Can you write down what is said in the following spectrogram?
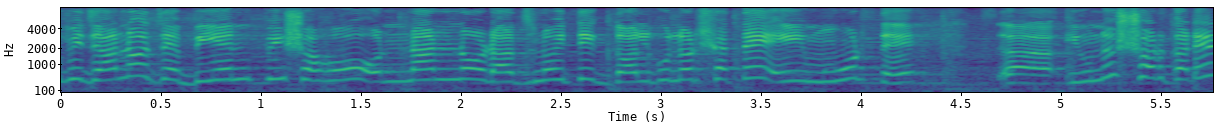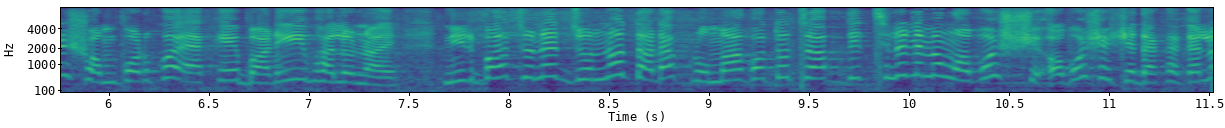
তুমি জানো যে বিএনপি সহ অন্যান্য রাজনৈতিক দলগুলোর সাথে এই মুহূর্তে ইউনুস সরকারের সম্পর্ক একেবারেই ভালো নয়। নির্বাচনের জন্য তারা ক্রমাগত চাপ দিচ্ছিলেন এবং অবশ্যই অবশেষে দেখা গেল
